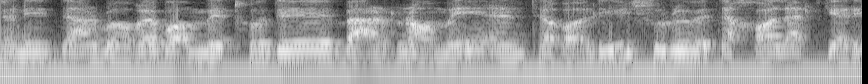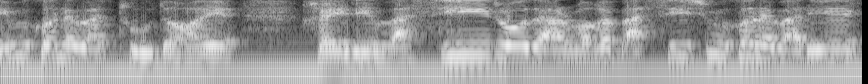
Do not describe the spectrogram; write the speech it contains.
یعنی در واقع با متد برنامه انتقالی شروع به دخالتگری می‌کنه و توده های خیلی وسیع رو در واقع بسیج می‌کنه برای یک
